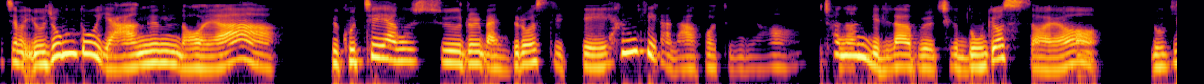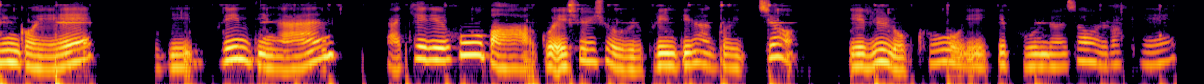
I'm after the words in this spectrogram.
하지만 이 정도 양은 넣어야 그 고체 향수를 만들었을 때 향기가 나거든요. 천연 밀랍을 지금 녹였어요. 녹인 거에 여기 브랜딩한 자, 캐리 호버하고 에센셜 브랜딩한 거 있죠? 얘를 넣고 이렇게 부으면서 이렇게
